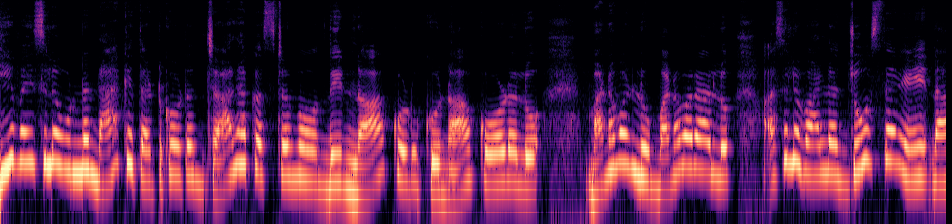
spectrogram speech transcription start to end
ఈ వయసులో ఉన్న నాకే తట్టుకోవడం చాలా కష్టంగా ఉంది. నా కొడుకు నా కోడలు మనవళ్ళు మనవరాళ్ళు అసలు వాళ్ళని చూస్తేనే నా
